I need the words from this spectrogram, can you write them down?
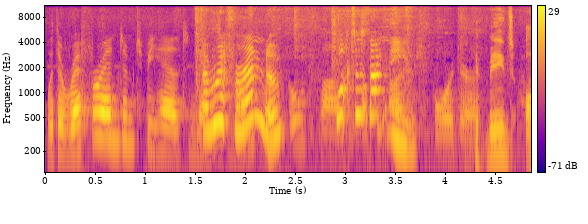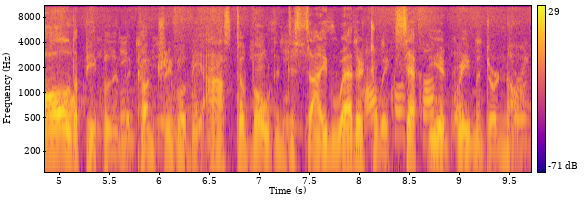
with a referendum to be held next A referendum? month on both sides What does that mean? It means all the people in the country will be asked to vote and decide whether to accept the agreement or not.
